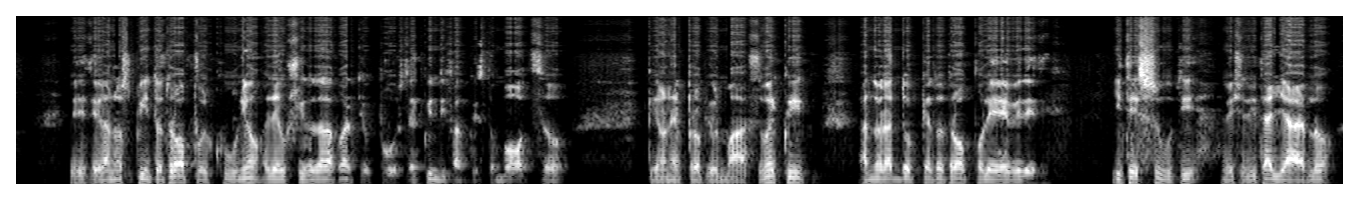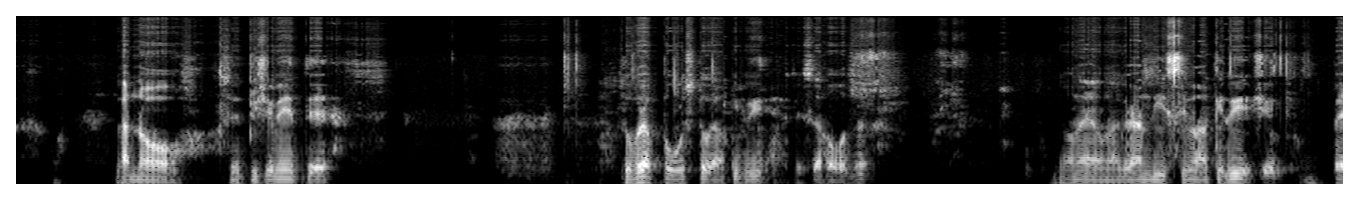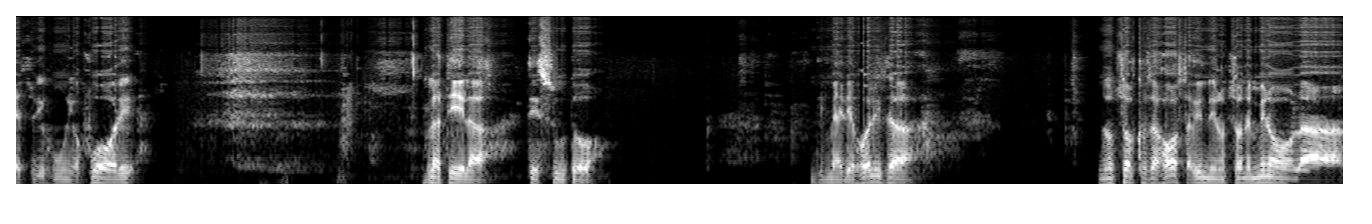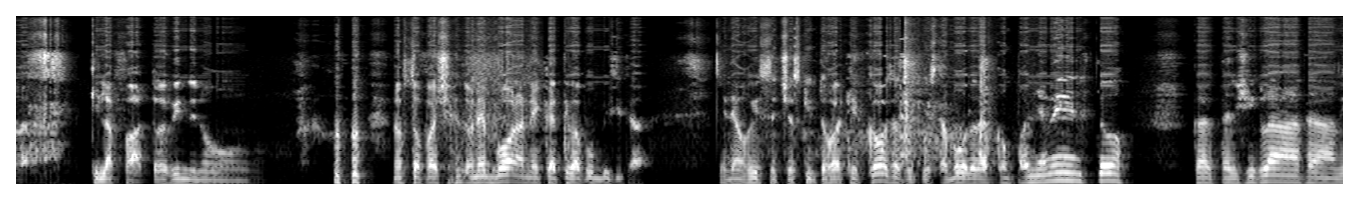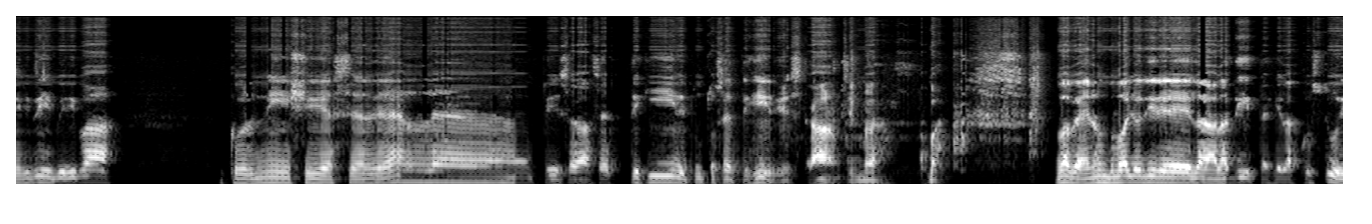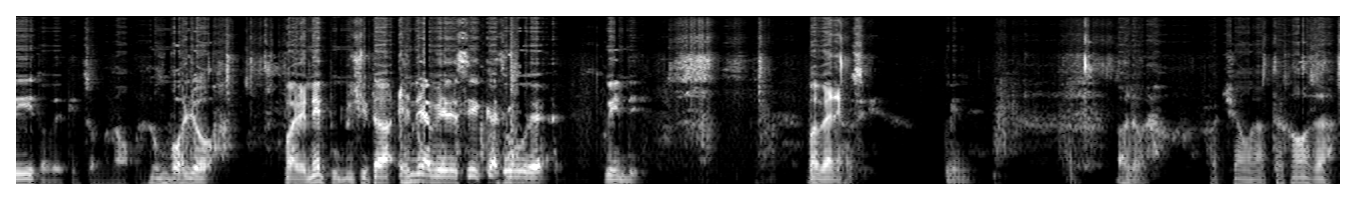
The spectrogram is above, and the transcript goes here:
Vedete l'hanno spinto troppo il cuneo ed è uscito dalla parte opposta e quindi fa questo bozzo che non è proprio il massimo. E qui hanno raddoppiato troppo le vedete i tessuti invece di tagliarlo l'hanno semplicemente sovrapposto e anche qui stessa cosa. Non è una grandissima anche qui c'è un pezzo di cuneo fuori. La tela tessuto di media qualità. Non so cosa costa quindi non so nemmeno la, la chi l'ha fatto e quindi non, non sto facendo né buona né cattiva pubblicità. Vediamo qui se c'è scritto qualche cosa su questa bolla d'accompagnamento carta riciclata piripì, piripà cornici SRL pesa 7 kg tutto 7 kg strano sembra. Bah. vabbè non voglio dire la, la ditta che l'ha costruito perché insomma no non voglio fare né pubblicità e né avere seccature. Quindi va bene così. Quindi allora facciamo un'altra cosa.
